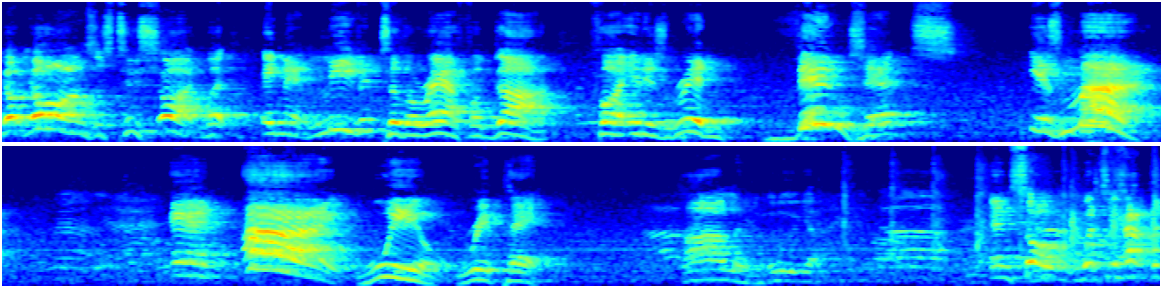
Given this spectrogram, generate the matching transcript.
your, your arms is too short, but amen, leave it to the wrath of God. For it is written, vengeance is mine and I will repay. Hallelujah. And so what you have to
